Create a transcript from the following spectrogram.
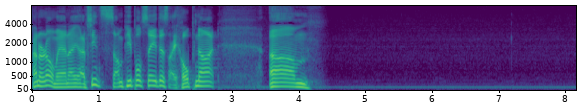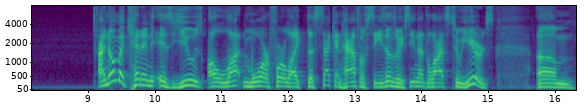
I don't know, man. I, I've seen some people say this. I hope not. Um, I know McKinnon is used a lot more for like the second half of seasons. We've seen that the last two years. Um,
